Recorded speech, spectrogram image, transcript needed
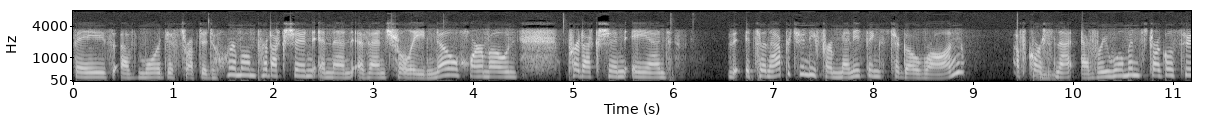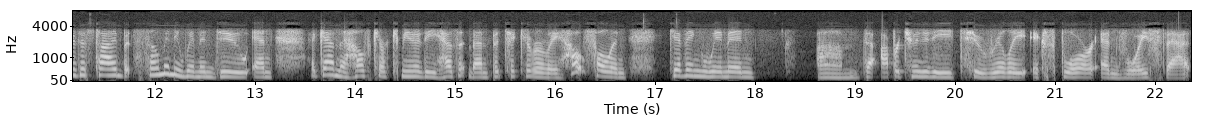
phase of more disrupted hormone production and then eventually no hormone production, and it's an opportunity for many things to go wrong of course, mm. not every woman struggles through this time, but so many women do. And again, the healthcare community hasn't been particularly helpful in giving women um, the opportunity to really explore and voice that.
